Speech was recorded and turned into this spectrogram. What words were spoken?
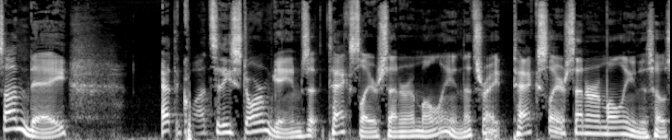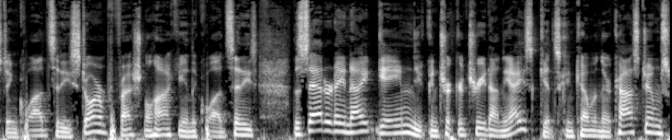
Sunday at the Quad City Storm games at TaxSlayer Center in Moline. That's right. TaxSlayer Center in Moline is hosting Quad City Storm professional hockey in the Quad Cities. The Saturday night game, you can trick or treat on the ice. Kids can come in their costumes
